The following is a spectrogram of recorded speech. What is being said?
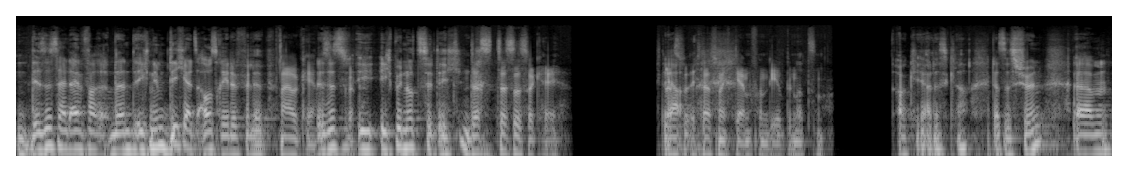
das ist halt einfach, ich nehme dich als Ausrede, Philipp. Ah, okay. Das ist, ich, ich benutze dich. Das, das ist okay. Ich lasse Ja. lass mich gern von dir benutzen. Okay, alles klar. Das ist schön. Ähm,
